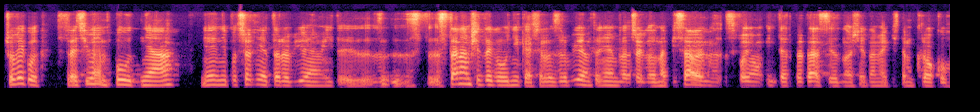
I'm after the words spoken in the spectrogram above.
człowieku, straciłem pół dnia, nie, niepotrzebnie to robiłem i e, staram się tego unikać, ale zrobiłem to, nie wiem dlaczego. Napisałem swoją interpretację odnośnie tam jakichś tam kroków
